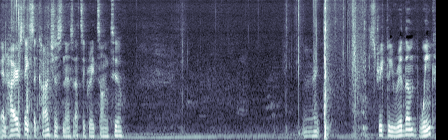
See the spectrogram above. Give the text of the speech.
And Higher States of Consciousness, that's a great song too. Alright. Strictly Rhythm, Wink,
